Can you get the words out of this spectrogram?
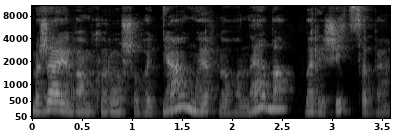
Бажаю вам хорошого дня, мирного неба, бережіть себе!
